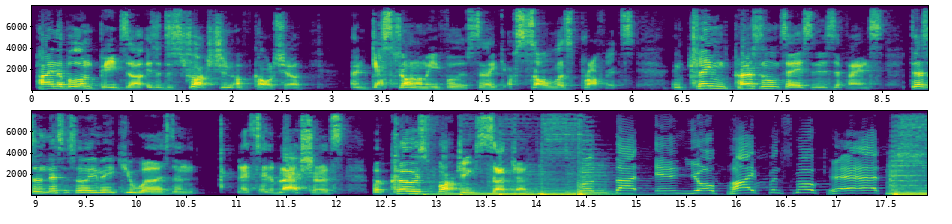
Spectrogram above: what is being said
Pineapple on pizza is a destruction of culture and gastronomy for the sake of soulless profits. And claiming personal taste in his defense doesn't necessarily make you worse than, let's say, the black shirts, but close fucking second. Put that in your pipe and smoke it.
